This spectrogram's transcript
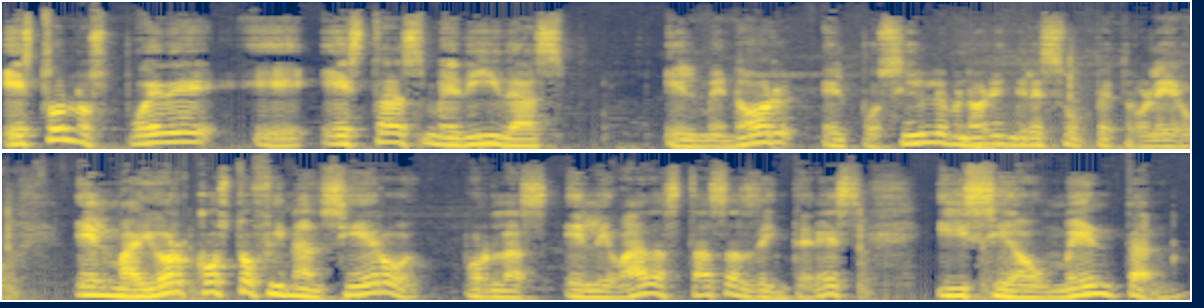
Esto nos puede, eh, estas medidas, el menor, el posible menor ingreso petrolero, el mayor costo financiero por las elevadas tasas de interés y si aumentan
